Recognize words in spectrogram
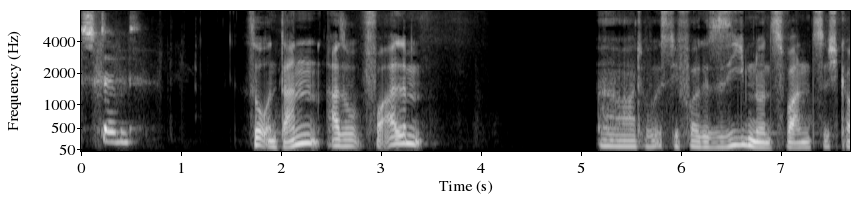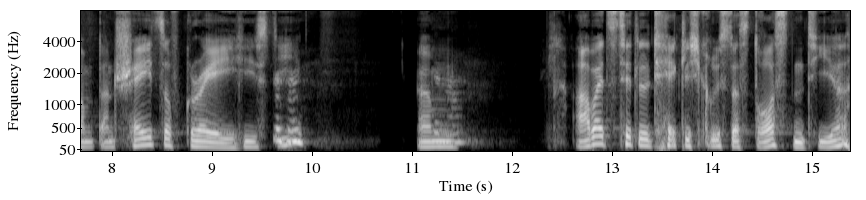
stimmt. So, und dann, also vor allem, äh, warte, wo ist die Folge? 27 kommt dann. Shades of Grey hieß die. Mhm. Ähm, Genau. Arbeitstitel täglich grüßt das Drostentier,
